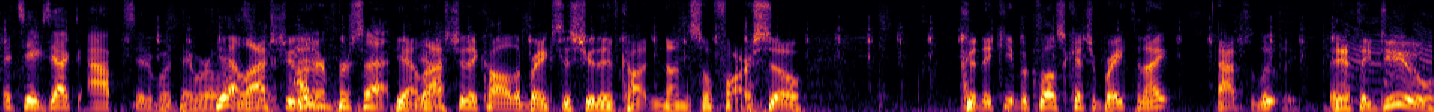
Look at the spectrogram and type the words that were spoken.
It's the exact opposite of what they were Yeah, last last year, 100%. Yeah, last year they called the breaks. This year they've caught none so far. So, could they keep it close, catch a break tonight? Absolutely. And if they do,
